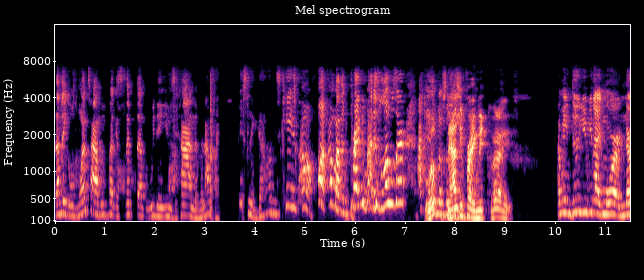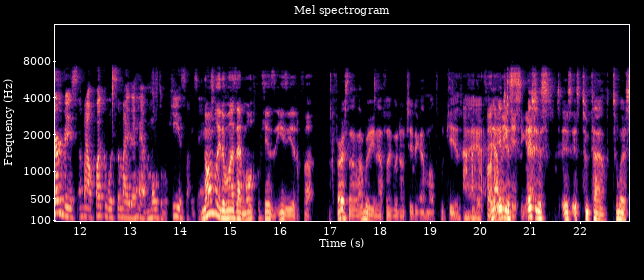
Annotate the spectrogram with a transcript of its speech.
And I think it was one time we fucking slipped up and we didn't use a condom, and I was like. This nigga got all these kids. Oh fuck! I'm about to be pregnant by this loser. I couldn't Whoops, even believe. now she pregnant. right. I mean, do you be like more nervous about fucking with somebody that have multiple kids like that? Normally, the ones that have multiple kids are easier to fuck. First off, I'm really not fucking with no chick that got multiple kids, man. give a fuck how It, it many just, kids she got. it's just, it's, it's too time, too much.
